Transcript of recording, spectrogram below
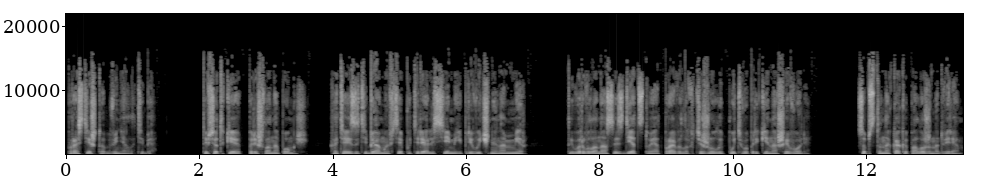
«Прости, что обвиняла тебя. Ты все-таки пришла на помощь. Хотя из-за тебя мы все потеряли семьи и привычный нам мир. Ты вырвала нас из детства и отправила в тяжелый путь вопреки нашей воле. Собственно, как и положено дверям.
